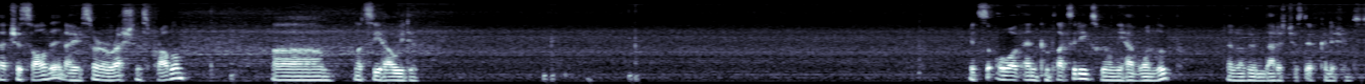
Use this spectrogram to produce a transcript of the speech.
that should solve it. I sort of rushed this problem. Um, let's see how we do. It's O of n complexity because we only have one loop. And other than that, it's just if conditions.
